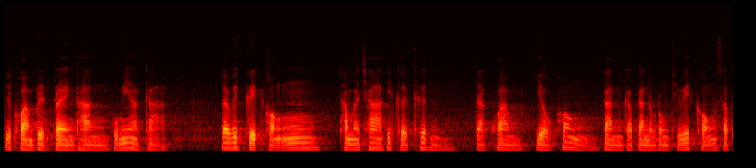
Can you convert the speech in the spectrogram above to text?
ด้วยความเปลี่ยนแปลงทางภูมิอากาศ และวิกฤตของ ธรรมชาติที่เกิดขึ้น จากความเกี่ยวข้องกันกับการดำรงชีวิตของสรรพ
